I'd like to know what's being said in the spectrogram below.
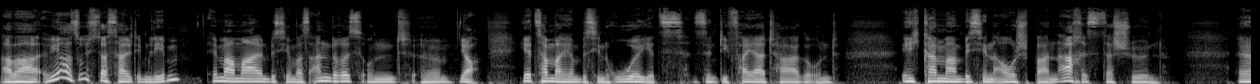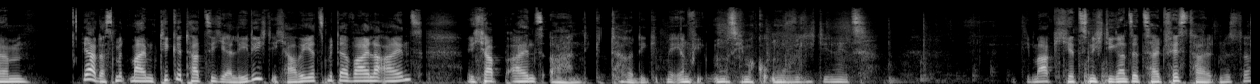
Aber ja, so ist das halt im Leben. Immer mal ein bisschen was anderes und äh, ja, jetzt haben wir hier ein bisschen Ruhe, jetzt sind die Feiertage und ich kann mal ein bisschen ausspannen. Ach, ist das schön. Ähm, ja, das mit meinem Ticket hat sich erledigt. Ich habe jetzt mittlerweile eins. Ich habe eins. Ah, die Gitarre, die gibt mir irgendwie. Muss ich mal gucken, wo will ich die denn jetzt? Die mag ich jetzt nicht die ganze Zeit festhalten, wisst ihr?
